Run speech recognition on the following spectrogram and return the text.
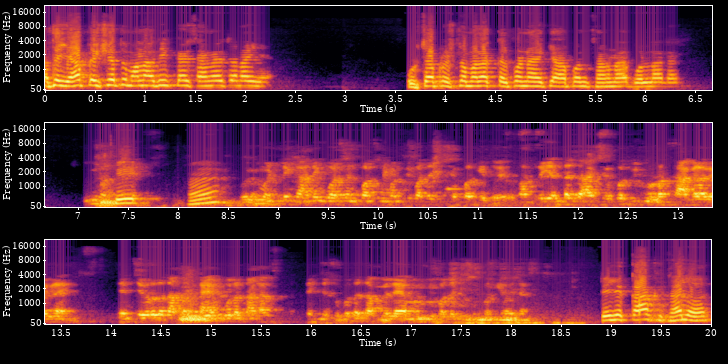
आता यापेक्षा तुम्हाला अधिक काही सांगायचं नाहीये. पुढचा प्रश्न मला कल्पना आहे की आपण सांगणार बोलणार आहे. की म्हटले का अनेक वर्षांपासून मंत्रिपदाची शपथ घेतोय. मात्र यंदाचा हा शपथ मी थोडासा आगळा वेगळा आहे. त्यांच्या विरोधात आपण काय बोलत आलात त्यांच्यासोबतच आपल्याला या मंत्रिपदाची शपथ घ्यावी लागते. ते जे काक झालं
